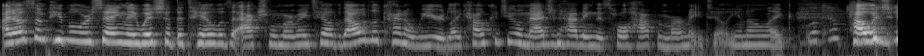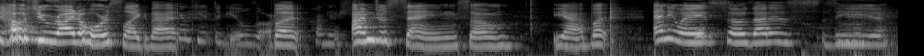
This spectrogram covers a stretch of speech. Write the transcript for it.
I know some people were saying they wish that the tail was the actual mermaid tail, but that would look kind of weird. Like, how could you imagine having this whole half a mermaid tail? You know, like Look how how would you, how would you ride a horse like Look that? how cute the gills are. But I'm just saying. So yeah, but anyways, so that is the.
